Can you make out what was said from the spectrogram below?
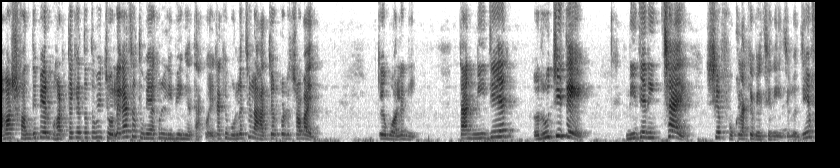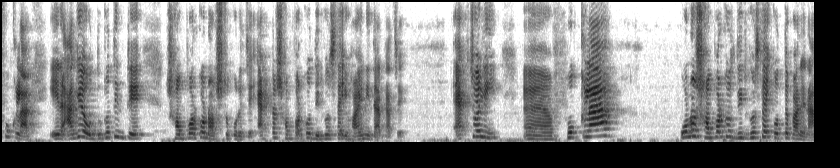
আমার সন্দীপের ঘর থেকে তো তুমি চলে গেছো, তুমি এখন লিভিংয়ে থাকো। এটাকে বলেছিল হাত জোর করে সবাই। কেউ বলেনি। তার নিজের রুচিতে, নিজের ইচ্ছায় সে ফোকলাকে বেছে নিয়েছিল। যে ফোকলা এর আগেও দুটো তিনটে সম্পর্ক নষ্ট করেছে। একটা সম্পর্ক দীর্ঘস্থায়ী হয়নি তার কাছে। অ্যাকচুয়ালি ফোকলা কোনো সম্পর্ক দীর্ঘস্থায়ী করতে পারে না।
